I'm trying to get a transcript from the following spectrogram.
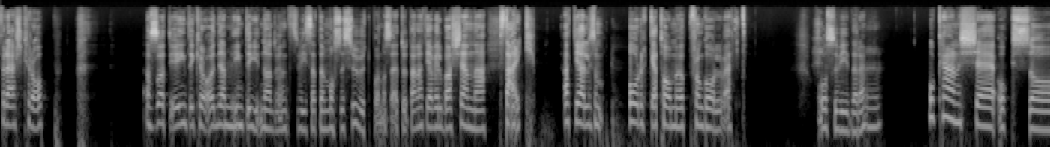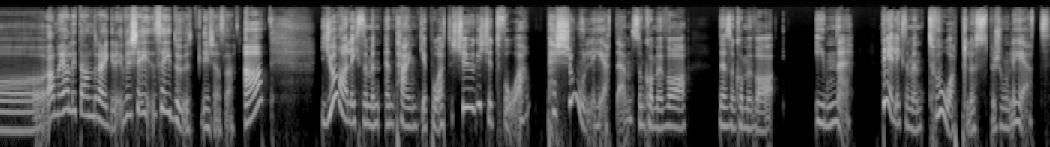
fräsch kropp. Alltså att jag inte, Mm. inte nödvändigtvis att den måste se ut på något sätt, utan att jag vill bara känna Stark. Att jag liksom orkar ta mig upp från golvet. Och så vidare. Mm. Och kanske också... Ja, men jag har lite andra grejer. Säg, säg du din känsla. Ja. Jag har liksom en, en tanke på att 2022, personligheten som kommer vara den som kommer vara inne, det är liksom en två plus personlighet.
